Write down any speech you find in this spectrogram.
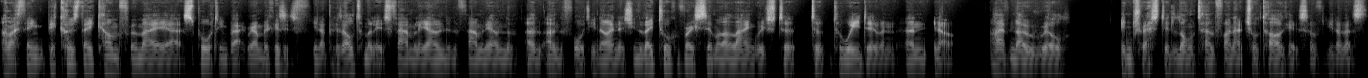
And I think because they come from a uh, sporting background, because it's you know because ultimately it's family owned and the family own the own the 49ers. You know they talk a very similar language to to, to we do, and and you know I have no real interested long term financial targets of, you know, that's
